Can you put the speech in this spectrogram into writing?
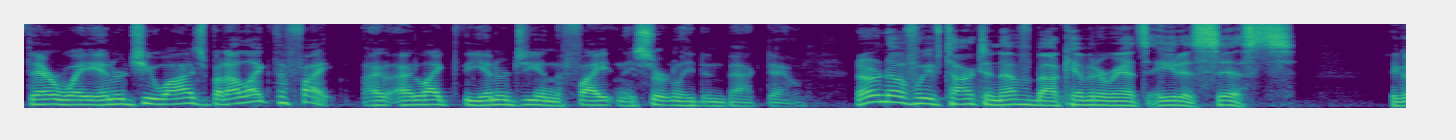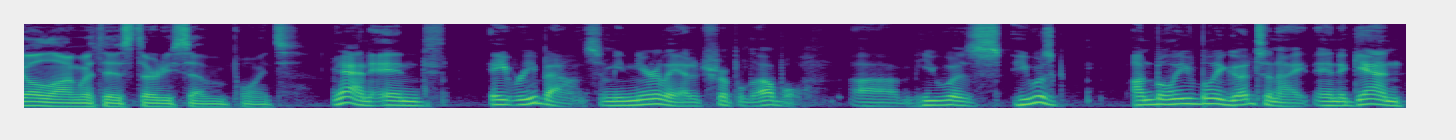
their way energy wise, but I like the fight. I, I liked the energy in the fight, and they certainly didn't back down. I don't know if we've talked enough about Kevin Durant's eight assists to go along with his 37 points. Yeah, and, and eight rebounds. I mean, nearly had a triple double. Um, he was he was unbelievably good tonight. And again,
